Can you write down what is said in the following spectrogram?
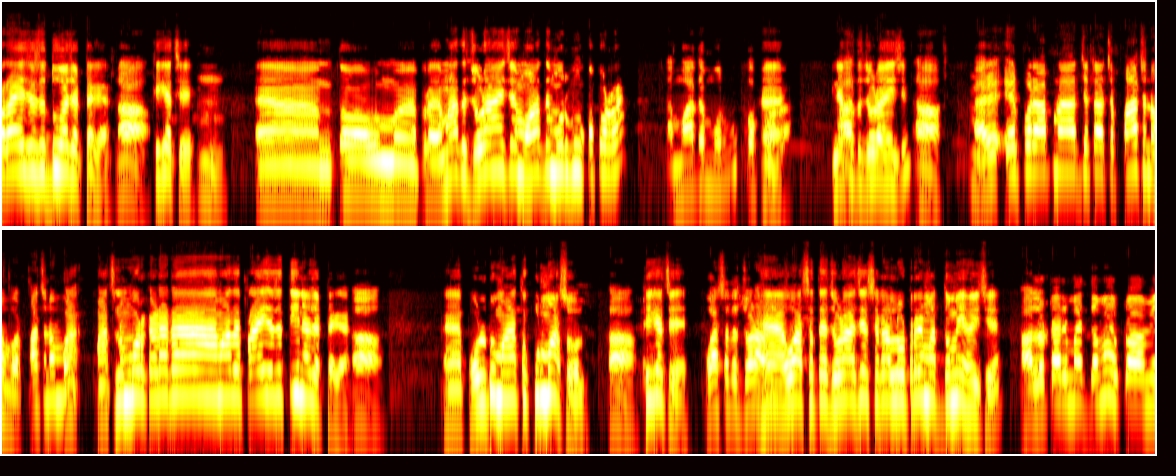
প্রাইস আছে দু হাজার টাকা। হ্যাঁ। ঠিক আছে? তো আমাদের জোড়া হয়েছে মহাদেব মুর্মু কপররা আর মহাদেব মুর্মু কপড়া। এনার সাথে জোড়া হয়েছে। হ্যাঁ। আর এরপরে আপনার যেটা আছে পাঁচ নম্বর পাঁচ নম্বর? পাঁচ নম্বর কাড়াটা আমাদের প্রাইস আছে তিন হাজার টাকা। হ্যাঁ। পল্টু মাহাতো কুড়মাসল। হ্যাঁ। ঠিক আছে? ওর সাথে জোড়া হ্যাঁ। ওর সাথে জোড়া আছে সেটা লোটারের মাধ্যমে হয়েছে। আর লটারির মাধ্যমে ওটা আমি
